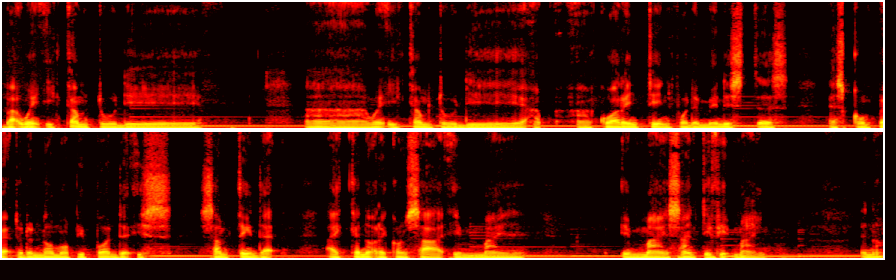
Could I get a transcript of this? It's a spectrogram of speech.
But when it come to the uh, when it come to the uh, uh, quarantine for the ministers as compared to the normal people, there is something that I cannot reconcile in my in my scientific mind. You know,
